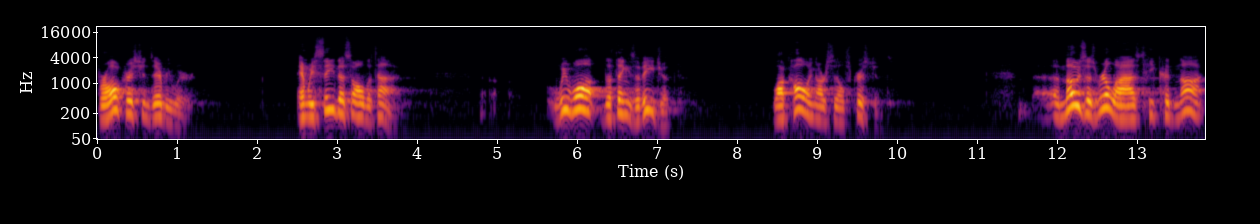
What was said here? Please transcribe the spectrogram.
for all Christians everywhere. And we see this all the time. We want the things of Egypt, while calling ourselves Christians. Uh, Moses realized he could not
